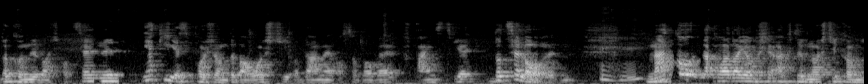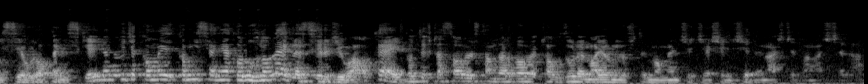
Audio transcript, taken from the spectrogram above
dokonywać oceny, jaki jest poziom dbałości o dane osobowe w państwie docelowym. Mhm. Na to nakładają się aktywności Komisji Europejskiej. Mianowicie Komisja niejako równolegle stwierdziła, OK, dotychczasowe standardowe klauzule mają już w tym momencie 10, 11, 12 lat.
